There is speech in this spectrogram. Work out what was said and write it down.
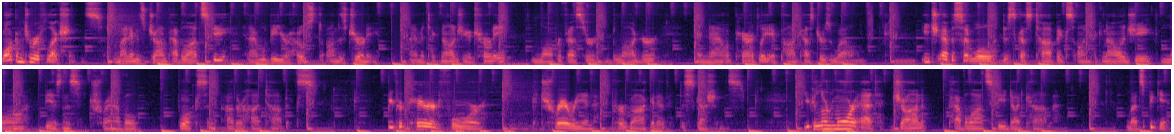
Welcome to Reflections. My name is John Pavlotsky, and I will be your host on this journey. I am a technology attorney, law professor, blogger, and now apparently a podcaster as well. Each episode will discuss topics on technology, law, business, travel, books, and other hot topics. Be prepared for contrarian, provocative discussions. You can learn more at johnpavlotsky.com. Let's begin.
